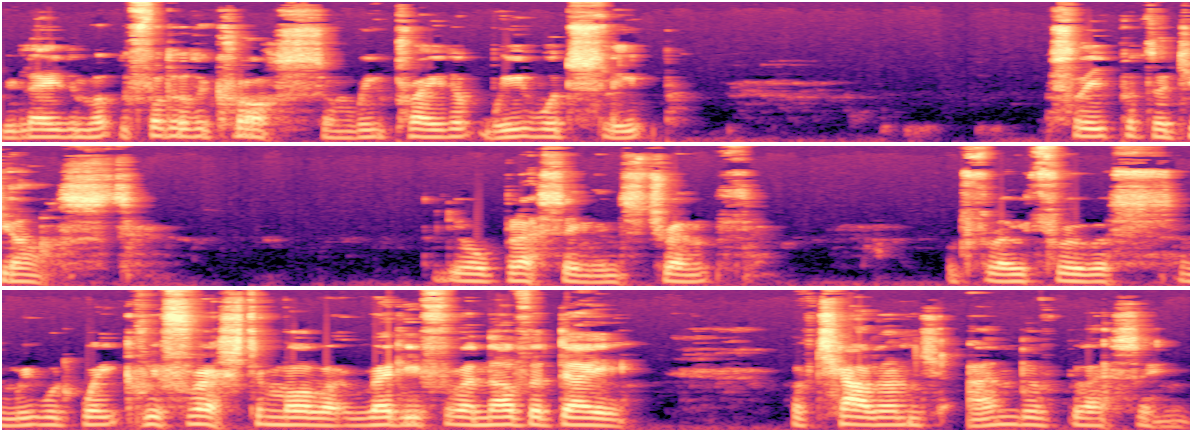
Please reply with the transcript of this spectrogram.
We lay them at the foot of the cross and we pray that we would sleep. Sleep of the just. That your blessing and strength would flow through us and we would wake refreshed tomorrow, ready for another day of challenge and of blessing.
